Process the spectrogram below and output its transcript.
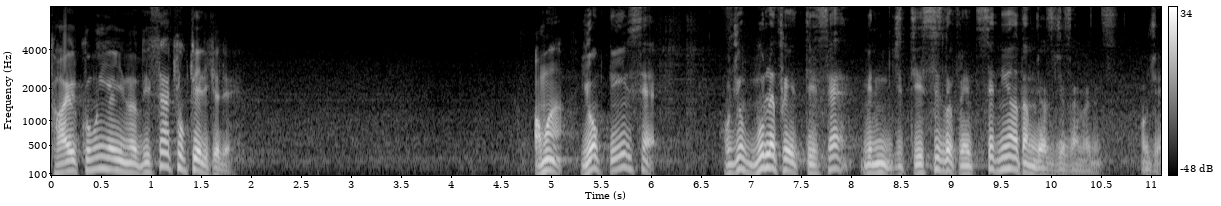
Tahir Kum'un yayınladıysa çok tehlikeli. Ama yok değilse, hoca bu lafı ettiyse, benim ciddiyetsiz lafı ettiyse niye adamcağızı ceza verdiniz hoca?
